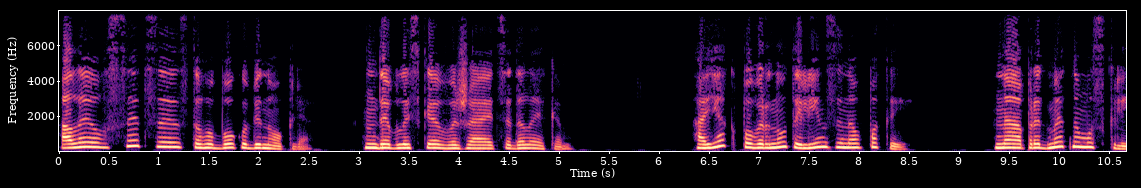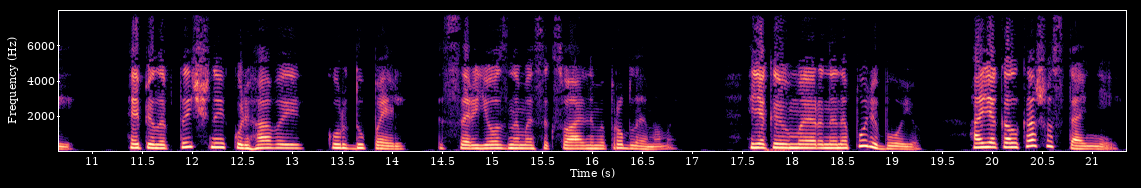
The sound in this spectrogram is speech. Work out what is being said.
але все це з того боку бінокля, де близьке вважається далеким. А як повернути лінзи навпаки? На предметному склі епілептичний кульгавий курдупель з серйозними сексуальними проблемами, який вмер не на полі бою, а як алкаш останній,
